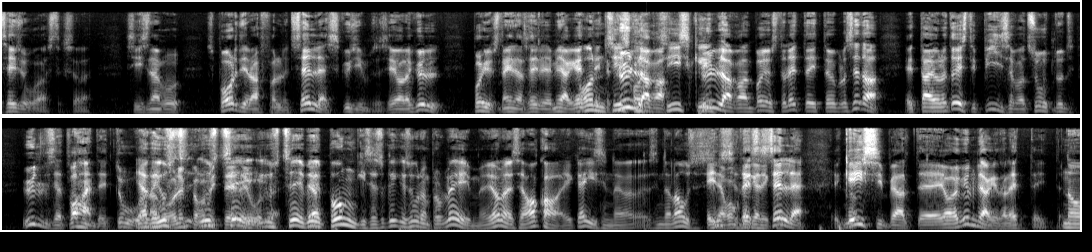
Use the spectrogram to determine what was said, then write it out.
seisukohast, eks ole, siis nagu spordirahval nüüd selles küsimuses ei ole küll äh, põhjust Neinar Sellile midagi ette heita, küll aga, küll aga on põhjust tal ette heita võib-olla seda, et ta ei ole tõesti piisavalt suutnud üldiselt vahendeid tuua nagu just, just see, just see, Peep, ongi see kõige suurem probleem, ei ole see aga, ei käi sinna, sinna lausesse ei no konkreetselt selle case'i pealt ei ole küll midagi talle ette heita. No,.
